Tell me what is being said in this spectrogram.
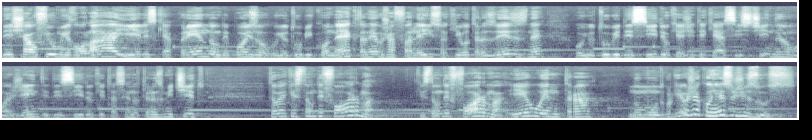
deixar o filme rolar e eles que aprendam, depois o YouTube conecta, né? Eu já falei isso aqui outras vezes, né? O YouTube decide o que a gente quer assistir, não, a gente decide o que está sendo transmitido. Então é questão de forma, questão de forma. Eu entrar no mundo, porque eu já conheço Jesus,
